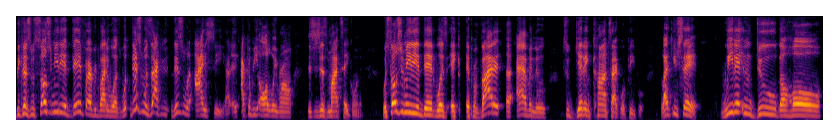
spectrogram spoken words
because what social media did for everybody was what this was actually this is what I see. I, I, could be all the way wrong. This is just my take on it. What social media did was it, it provided an avenue to get in contact with people. Like you said, we didn't do the whole,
